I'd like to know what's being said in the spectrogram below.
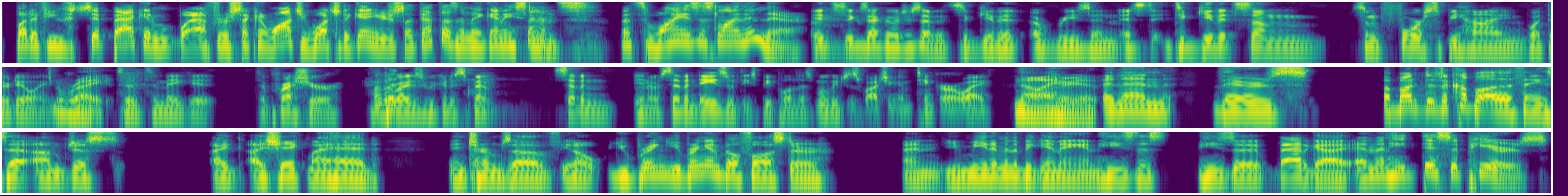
But if you sit back and after a second watch, you watch it again, you're just like, that doesn't make any sense. That's why is this line in there? It's exactly what you said. It's to give it a reason. It's to, to give it some some force behind what they're doing Right. to to make it to pressure. But- Otherwise, we could have spent seven you know seven days with these people in this movie just watching them tinker away. No, I hear you. And then there's a bunch. There's a couple other things that I'm just I I shake my head in terms of you know you bring you bring in Bill Foster and you meet him in the beginning and he's this he's a bad guy and then he disappears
